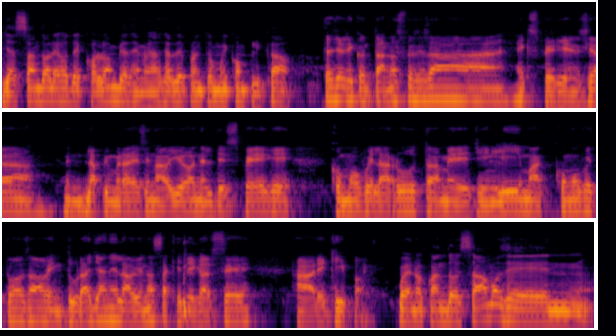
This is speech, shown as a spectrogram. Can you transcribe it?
ya estando lejos de Colombia se me va a hacer de pronto muy complicado. Entonces, Jessy, contanos pues esa experiencia, en- la primera vez en avión, el despegue, cómo fue la ruta, Medellín-Lima, cómo fue toda esa aventura ya en el avión hasta que llegaste a Arequipa. Bueno, cuando estábamos en,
